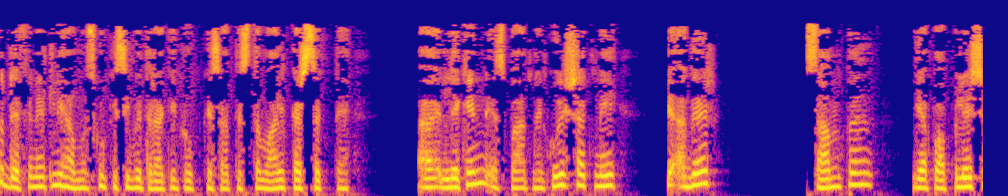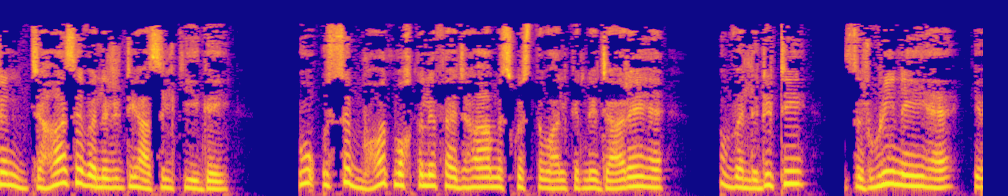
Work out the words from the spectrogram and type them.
تو ڈیفینیٹلی ہم اس کو کسی بھی طرح کے گروپ کے ساتھ استعمال کر سکتے ہیں۔ لیکن اس بات میں کوئی شک نہیں کہ اگر سیمپل یا پاپولیشن جہاں سے ویلڈیٹی حاصل کی گئی، وہ اس سے بہت مختلف ہے۔ جہاں ہم اس کو استعمال کرنے جا رہے ہیں، تو ویلڈیٹی ضروری نہیں ہے کہ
